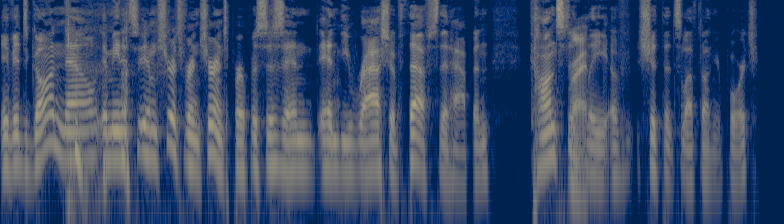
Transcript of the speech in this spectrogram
If it's gone now, I mean, it's, I'm sure it's for insurance purposes and and the rash of thefts that happen constantly of shit that's left on your porch.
